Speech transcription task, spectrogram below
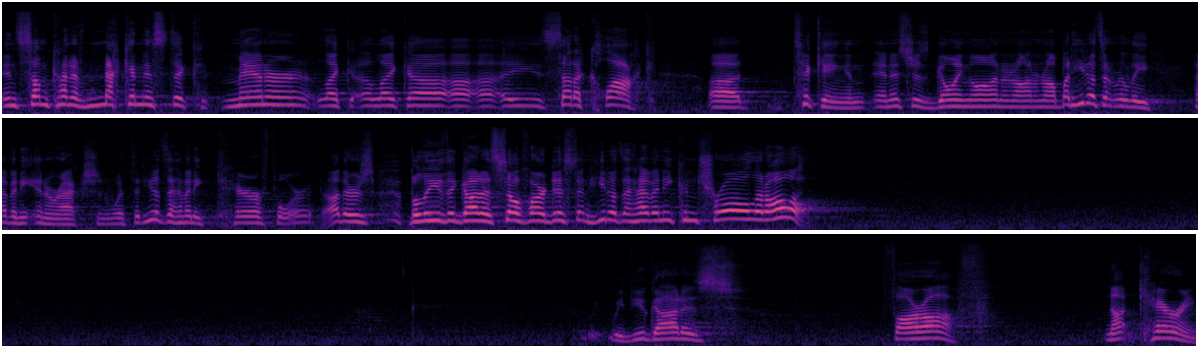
in some kind of mechanistic manner, like, uh, like a, a, a, set a clock uh, ticking and, and it's just going on and on and on. But he doesn't really have any interaction with it, he doesn't have any care for it. Others believe that God is so far distant, he doesn't have any control at all. We view God as far off, not caring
